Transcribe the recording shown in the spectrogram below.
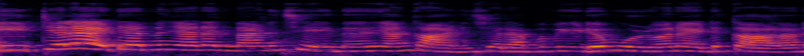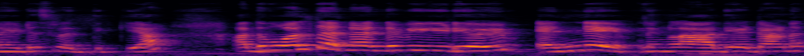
ഡീറ്റെയിൽ ആയിട്ട് തന്നെ ഞാൻ എന്താണ് ചെയ്യുന്നത് ഞാൻ കാണിച്ചു തരാം. അപ്പൊ വീഡിയോ മുഴുവനായിട്ട് കാണാനായിട്ട് ശ്രദ്ധിക്കുക. അതുപോലെ തന്നെ എന്റെ വീഡിയോയും എന്നെയും നിങ്ങൾ ആദ്യമായിട്ടാണ്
